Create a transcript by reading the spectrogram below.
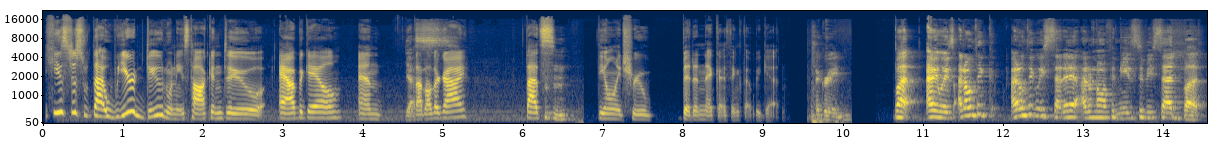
he's just that weird dude when he's talking to Abigail and Yes. that other guy. That's Mhm. the only true bit of Nick I think that we get. Agreed. But anyways, I don't think I don't think we said it. I don't know if it needs to be said, but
